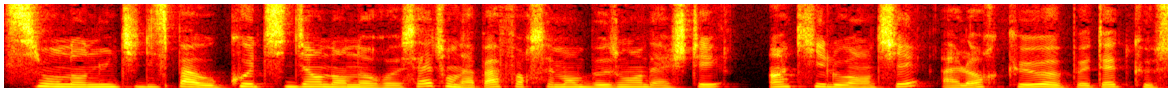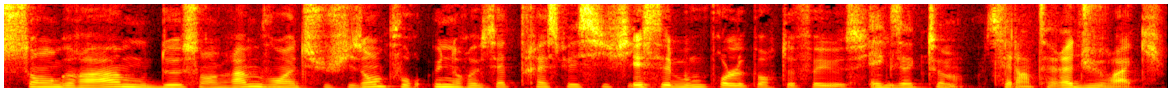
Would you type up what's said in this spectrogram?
Si on n'en utilise pas au quotidien dans nos recettes, on n'a pas forcément besoin d'acheter un kilo entier, alors que euh, peut-être que 100 grammes ou 200 grammes vont être suffisants pour une recette très spécifique. Et c'est bon pour le portefeuille aussi. Exactement, c'est l'intérêt du vrac.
